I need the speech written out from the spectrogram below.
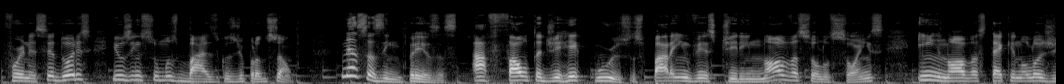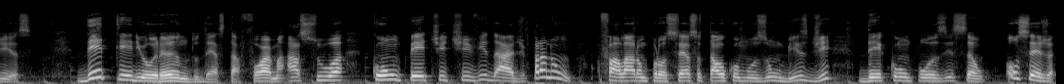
fornecedores e os insumos básicos de produção. Nessas empresas, a falta de recursos para investir em novas soluções e em novas tecnologias, deteriorando desta forma a sua competitividade, para não falar um processo tal como os zumbis de decomposição. Ou seja,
